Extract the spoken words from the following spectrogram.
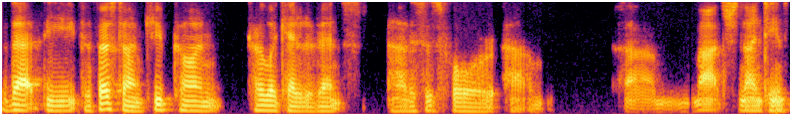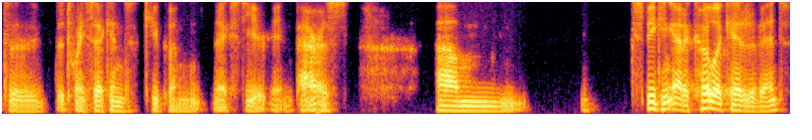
that the for the first time KubeCon co-located events. Uh, this is for um, um, March 19th to the 22nd, KubeCon next year in Paris. Um, speaking at a co-located event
